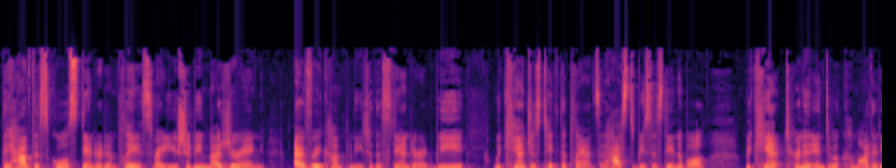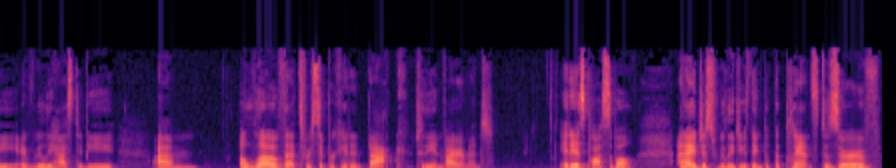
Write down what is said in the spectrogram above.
they have this gold standard in place, right? You should be measuring every company to the standard. We we can't just take the plants; it has to be sustainable. We can't turn it into a commodity. It really has to be um, a love that's reciprocated back to the environment. It is possible, and I just really do think that the plants deserve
